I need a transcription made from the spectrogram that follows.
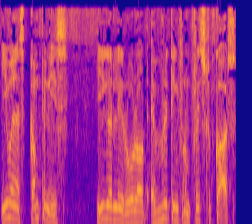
even as companies eagerly roll out everything from fridge to cars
